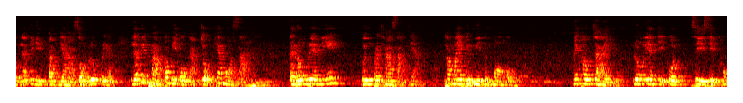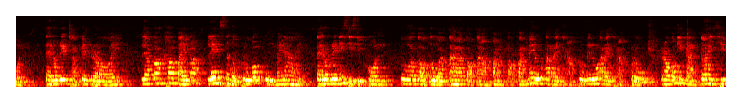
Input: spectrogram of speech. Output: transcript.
นและไม่มีปัญญาส่งลูกเรียน แล้วพี่พรามก็มีโอกาสจบแค่ม .3 แต่โรงเรียนนี้บึงประชาสรรเนี่ยทำไมถึงมีถึงม .6 ไม่เข้าใจ โรงเรียนกี่คน 40 คน แต่โรงเรียนฉันเป็นร้อย แล้วก็เข้าไปก็เล่นสนุกครูก็คุมไม่ได้ แต่โรงเรียนนี้ 40 คน ตัวต่อตัวตาต่อตาฟันต่อฟันไม่รู้อะไรถามครูไม่รู้อะไรถามครู เราก็มีการใกล้ชิด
